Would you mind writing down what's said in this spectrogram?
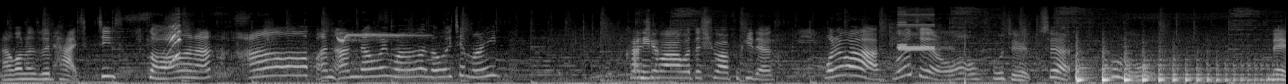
เราจะถ่ายที่สองแล้วนะอ้าวอันอันยังไม่มาเลยใช่ไหมคันนี้ว่าว่าจะชัวร์พี่เดส我的话，不是这种，พูดเจอเชื่อโอ้โหเน่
